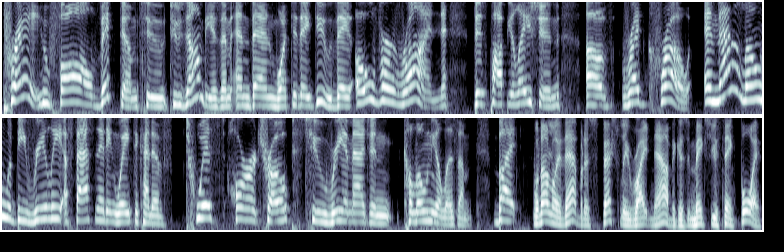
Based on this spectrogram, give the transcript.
prey, who fall victim to to zombieism and then what do they do? They overrun this population of red crow. And that alone would be really a fascinating way to kind of twist horror tropes to reimagine colonialism. But Well, not only that, but especially right now, because it makes you think, boy,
